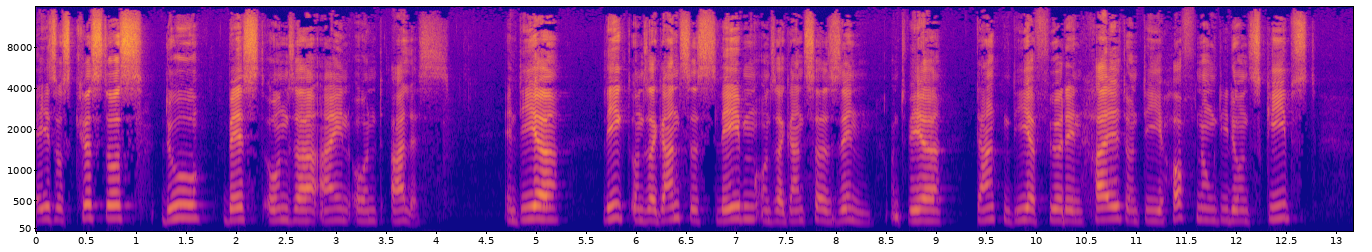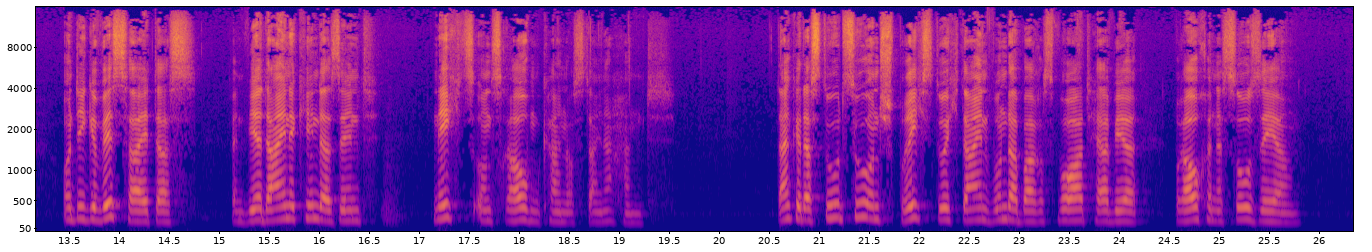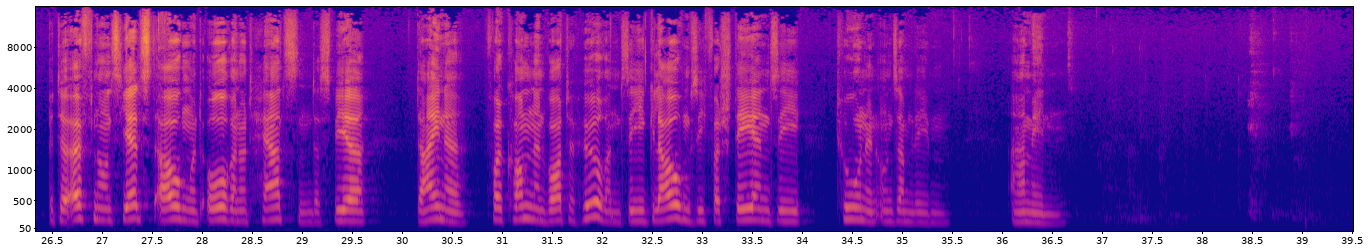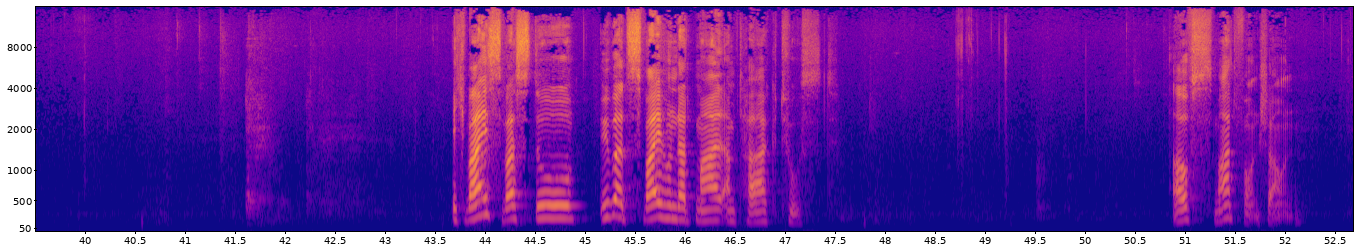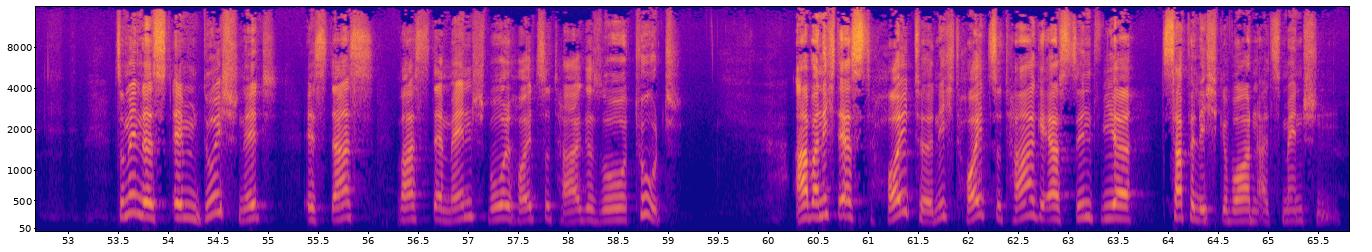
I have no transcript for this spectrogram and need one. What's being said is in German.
Herr Jesus Christus, du bist unser Ein und alles. In dir liegt unser ganzes Leben, unser ganzer Sinn. Und wir danken dir für den Halt und die Hoffnung, die du uns gibst und die Gewissheit, dass, wenn wir deine Kinder sind, nichts uns rauben kann aus deiner Hand. Danke, dass du zu uns sprichst durch dein wunderbares Wort. Herr, wir brauchen es so sehr. Bitte öffne uns jetzt Augen und Ohren und Herzen, dass wir deine vollkommenen Worte hören, sie glauben, sie verstehen, sie tun in unserem Leben. Amen. Ich weiß, was du über 200 Mal am Tag tust. aufs Smartphone schauen. Zumindest im Durchschnitt ist das, was der Mensch wohl heutzutage so tut. Aber nicht erst heute, nicht heutzutage erst sind wir zappelig geworden als Menschen.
